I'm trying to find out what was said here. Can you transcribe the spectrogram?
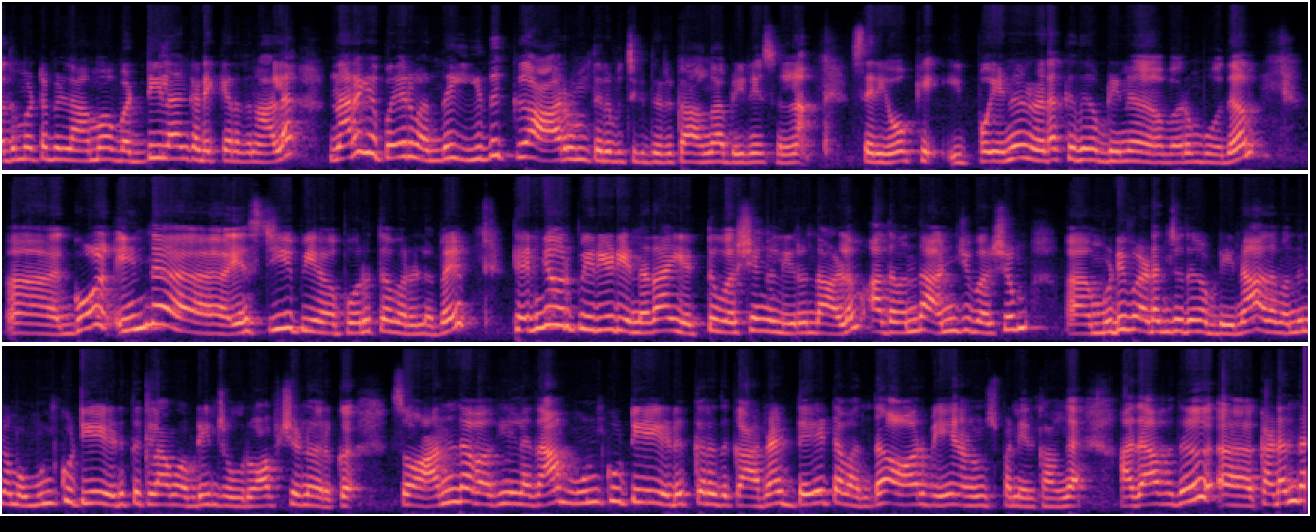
அது மட்டும் இல்லாமல் வட்டிலாம் கிடைக்கிறதுனால நிறைய பேர் வந்து இதுக்கு ஆர்வம் தெரிவிச்சுக்கிட்டு இருக்காங்க அப்படின்னே சொல்லலாம். சரி ஓகே இப்போ என்ன நடக்குது அப்படின்னு வரும்போது கோல் இந்த எஸ்டிபியை பொறுத்தவரையிலுமே டென்யூர் பீரியட் என்னதான் எட்டு வருஷங்கள் இருந்தாலும் அதை வந்து அஞ்சு வருஷம் முடிவடைஞ்சது அப்படின்னா அதை வந்து நம்ம முன்கூட்டியே எடுத்துக்கலாம் அப்படின்ற ஒரு ஆப்ஷனும் இருக்கு. ஸோ அந்த வகையில தான் முன்கூட்டியே எடுக்கிறதுக்கான டேட்டை வந்து ஆர்பிஐ அனௌன்ஸ் பண்ணியிருக்காங்க. அதாவது கடந்த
